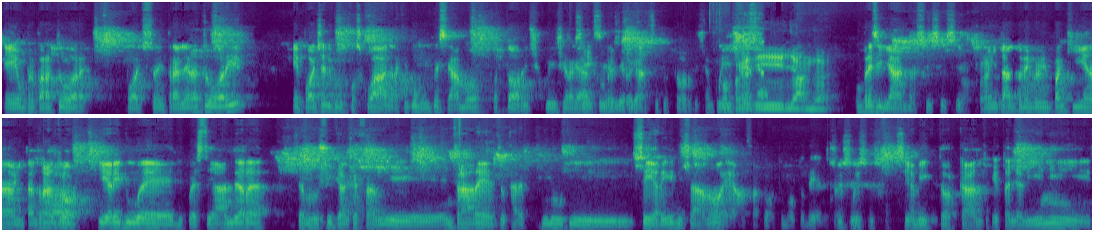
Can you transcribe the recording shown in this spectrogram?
e un preparatore, poi ci sono i tre allenatori e poi c'è il gruppo squadra, che comunque siamo 14-15 ragazzi. Sì, compresi i ragazzi, 14. Compresi ragazzi. gli under. Compresi gli under, sì, sì, sì. Okay. Ogni tanto vengono in panchina, ogni tanto... Tra l'altro, ieri due di questi under siamo riusciti anche a farli entrare, giocare minuti seri, diciamo, e hanno fatto anche molto bene. Sì, sì, sì, sia Victor Canto che Tagliavini,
